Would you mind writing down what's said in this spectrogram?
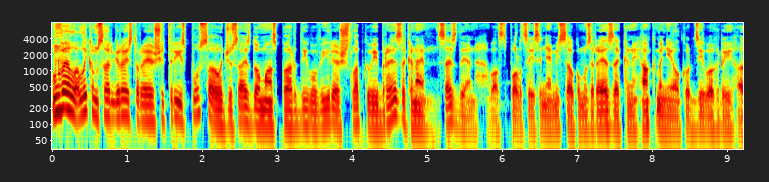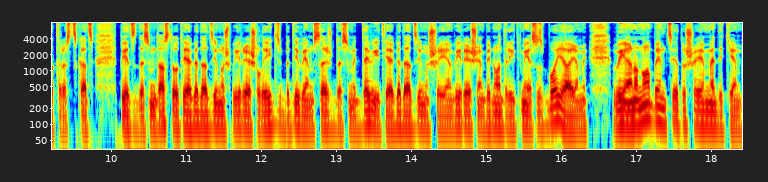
Un vēl likumsargi ir aizturējuši trīs pusauģus aizdomās par divu vīriešu slepkavību Rēzekenē. Sestdien valsts policija saņēma izsaukumu uz Rēzekni Akmeņielu, kur dzīvoklī atrasts kāds 58. gadā dzimušs vīriešu līģis, bet diviem 69. gadā dzimušajiem vīriešiem bija nodarīti miesas bojājumi. Vienu no abiem cietušajiem mediķiem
